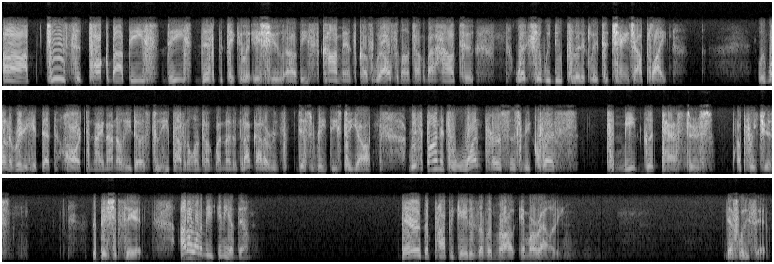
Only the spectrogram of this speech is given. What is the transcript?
Uh, choose to talk about these these this particular issue, uh, these comments, because we're also going to talk about how to what should we do politically to change our plight. We want to really hit that hard tonight. And I know he does too. He probably don't want to talk about nothing, but I gotta re- just read these to y'all. Responding to one person's request to meet good pastors of preachers. The bishop said, I don't want to meet any of them. They're the propagators of immorality. That's what he said.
